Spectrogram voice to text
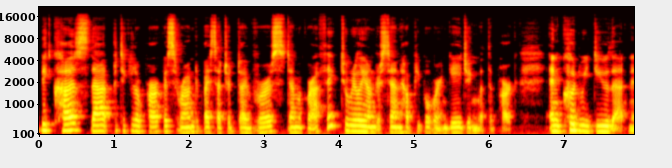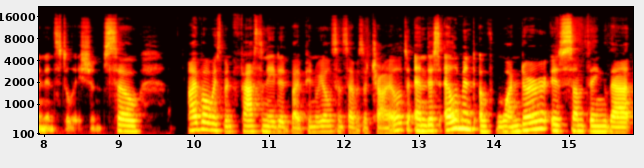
because that particular park is surrounded by such a diverse demographic, to really understand how people were engaging with the park. And could we do that in an installation? So, I've always been fascinated by pinwheel since I was a child. And this element of wonder is something that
